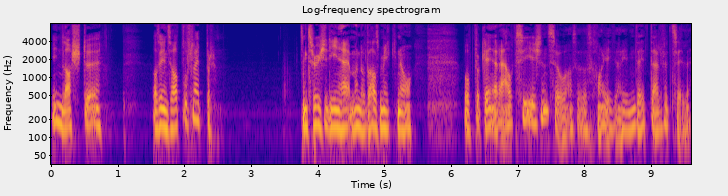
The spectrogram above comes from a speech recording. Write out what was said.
in Lasten, also in Sattelschlepper. Inzwischen hat man noch das mitgenommen, was für generell war und so. Also das kann ich dir im Detail erzählen.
